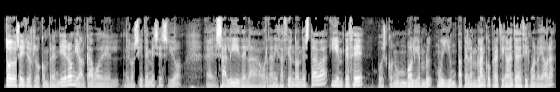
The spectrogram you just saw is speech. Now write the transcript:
todos ellos lo comprendieron y al cabo de, los siete meses yo eh, salí de la organización donde estaba y empecé pues con un boli y un papel en blanco prácticamente a decir, bueno, y ahora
